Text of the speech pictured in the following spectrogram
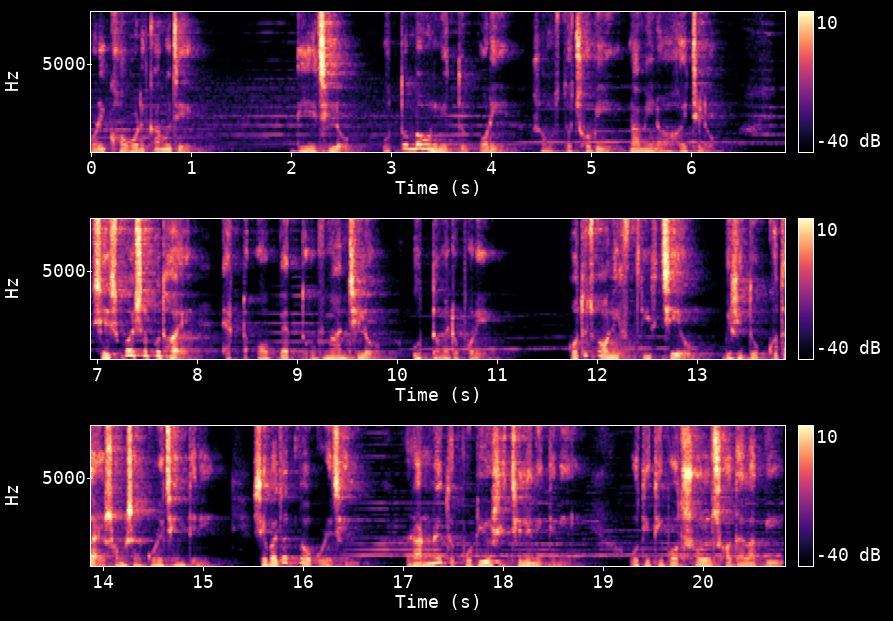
পরে খবরের কাগজে দিয়েছিল, উত্তমবাবুর মৃত্যুর পরে সমস্ত ছবি নামিয়ে নেওয়া হয়েছিল। শেষ বয়সে বোধ হয় একটা অব্যক্ত অভিমান ছিল উত্তমের উপরে। অথচ অনেক স্ত্রীর চেয়েও বেশি দক্ষতায় সংসার করেছেন তিনি, সেবা যত্নও করেছেন। রান্নায় তো পটিয়সী ছিলেনই তিনি। অতিথি বৎসল সদালাপি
